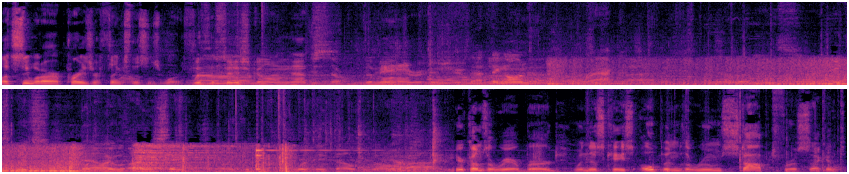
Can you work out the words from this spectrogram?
Let's see what our appraiser thinks this is worth. With the finish gone, that's the major uh-huh. issue. Is That thing on? Rack. It's, it's, yeah, I, I would say it could be worth $8,000. Here comes a rare bird. When this case opened, the room stopped for a second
